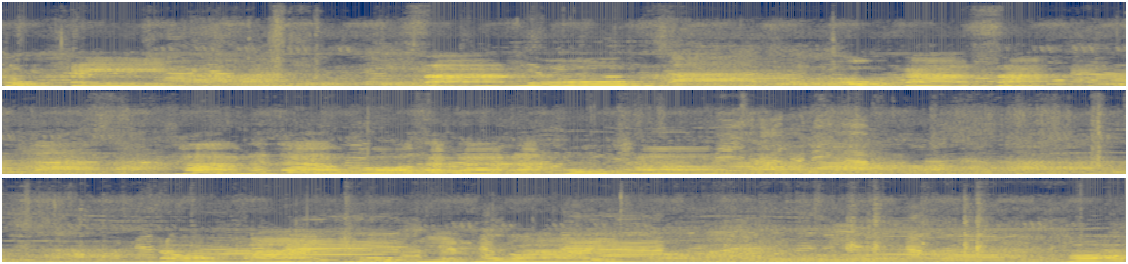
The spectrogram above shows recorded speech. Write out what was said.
ตุเต สาธุอุกาสะข้าพระเจ้าขอสักการะบูชานี่ครับสวัสดีครับดอกไม้ทูบเทียนถวาย ผมพร้อม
